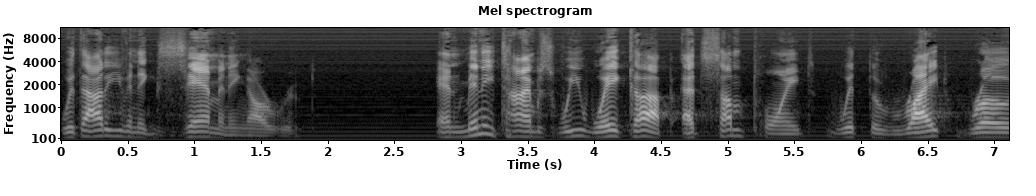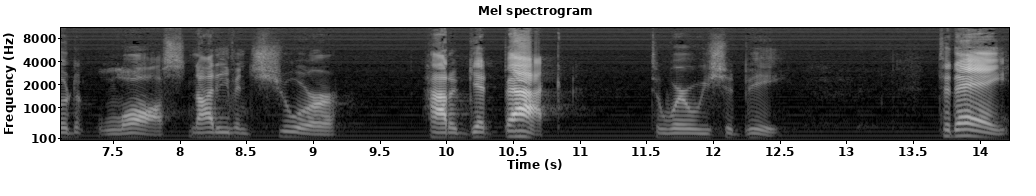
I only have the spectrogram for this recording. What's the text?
without even examining our route. And many times we wake up at some point with the right road lost, not even sure how to get back to where we should be. Today,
